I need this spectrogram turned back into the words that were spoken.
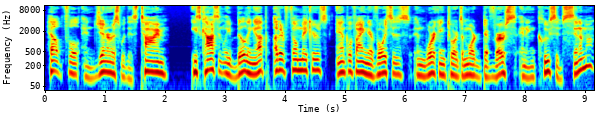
helpful, and generous with his time. He's constantly building up other filmmakers, amplifying their voices, and working towards a more diverse and inclusive cinema.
